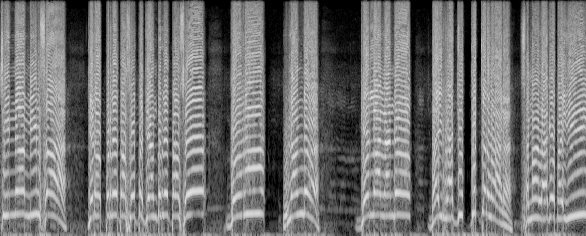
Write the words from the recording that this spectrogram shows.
ਚੀਨਾ ਮੀਰਸਾ। ਜਿਹੜਾ ਉੱਪਰਲੇ ਪਾਸੇ ਭੱਜਿਆ, ਅੰਦਰਲੇ ਪਾਸੇ। ਗੋਲੂ ਲੰਗ ਗੇਲਾ ਲੰਗ ਬਾਈ ਰਾਜੂ ਗੁੱਜਰਵਾਲ। ਸਮਾਂ ਲਾਗੇ ਬਾਈ ਜੀ।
